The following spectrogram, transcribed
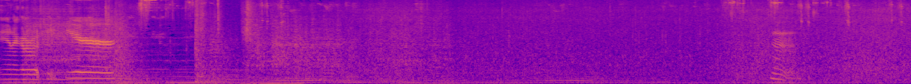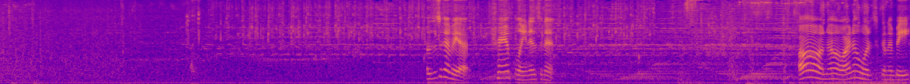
And I gotta rotate here. Hmm. Oh, this is gonna be a trampoline, isn't it? Oh no, I know what it's gonna be.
